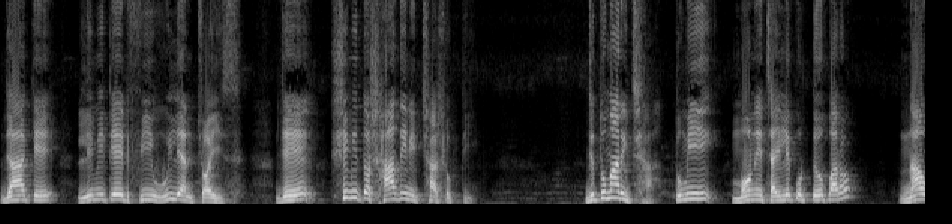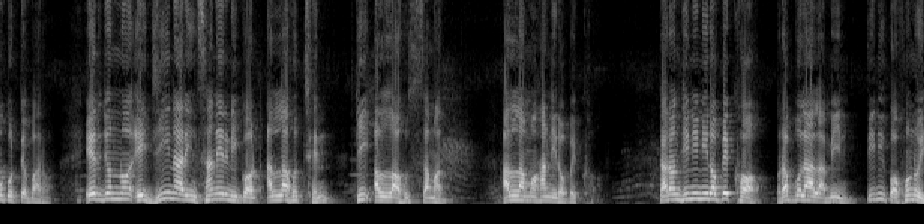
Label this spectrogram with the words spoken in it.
যাকে limited free will and choice, যে সীমিত স্বাধীন ইচ্ছা শক্তি যে তোমার ইচ্ছা, তুমি মনে চাইলে করতেও পারো নাও করতে পারো। এর জন্য এই জিন আর ইনসানের নিকট আল্লাহ হচ্ছেন কি আল্লাহ হুসামাদ আল্লাহ মহান নিরপেক্ষ। কারণ যিনি নিরপেক্ষ রব্বুল আলামিন, তিনি কখনোই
